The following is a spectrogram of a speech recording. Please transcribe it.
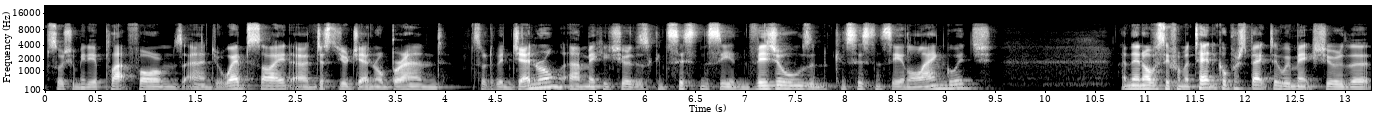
social media platforms and your website, and just your general brand, sort of in general, uh, making sure there's a consistency in visuals and consistency in language. And then, obviously, from a technical perspective, we make sure that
